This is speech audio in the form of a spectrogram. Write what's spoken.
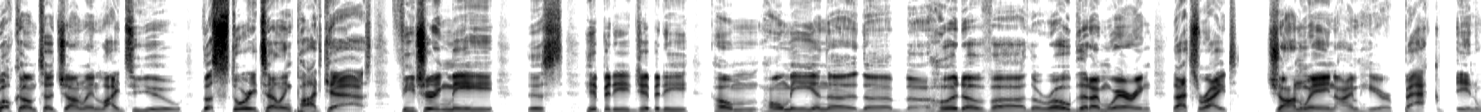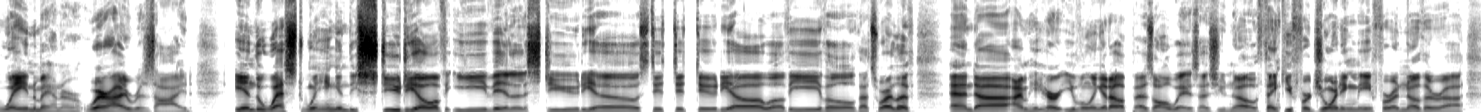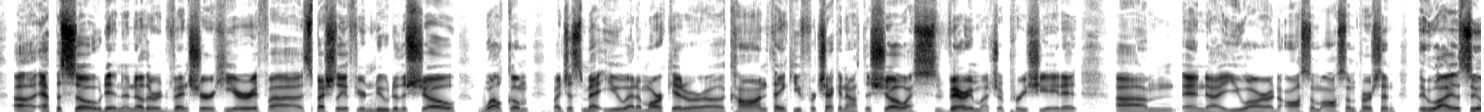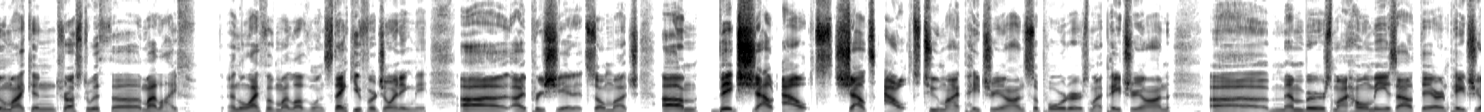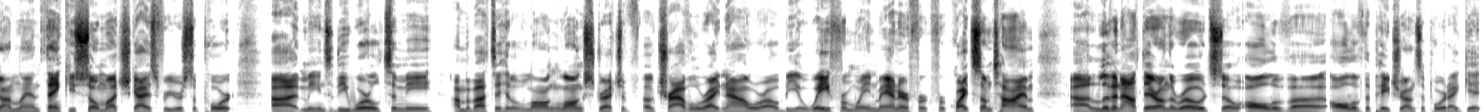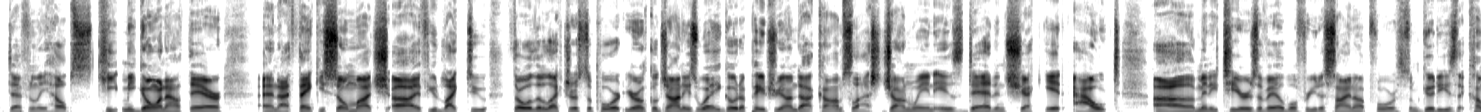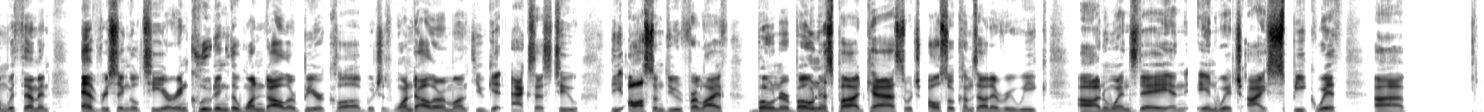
Welcome to John Wayne Lied to You, the storytelling podcast featuring me, this hippity jippity home homie in the the the hood of uh, the robe that I'm wearing. That's right, John Wayne. I'm here back in Wayne Manor, where I reside, in the West Wing, in the studio of evil, studio, stu- stu- studio of evil. That's where I live. And uh, I'm here, eviling it up, as always, as you know. Thank you for joining me for another uh, uh, episode and another adventure here. If uh, Especially if you're new to the show, welcome. If I just met you at a market or a con, thank you for checking out the show. I very much appreciate it. Um, and uh, you are an awesome, awesome person who I assume I can trust with uh, my life and the life of my loved ones. Thank you for joining me. Uh, I appreciate it so much. Um, big shout outs, shouts out to my Patreon supporters, my Patreon uh, members, my homies out there in Patreon land. Thank you so much, guys, for your support. Uh, it means the world to me. I'm about to hit a long, long stretch of, of travel right now where I'll be away from Wayne Manor for, for quite some time, uh, living out there on the road. So all of uh, all of the Patreon support I get definitely helps keep me going out there. And I thank you so much. Uh, if you'd like to throw a little extra support your Uncle Johnny's way, go to patreon.com slash John Wayne is dead and check it out. Uh, many tiers available for you to sign up for some goodies that come with them. And every single tier, including the $1 beer club, which is $1 a month, you get access to the awesome Dude for Life Boner Bonus podcast, which also comes out every week uh, on Wednesday, and in which I speak with uh,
